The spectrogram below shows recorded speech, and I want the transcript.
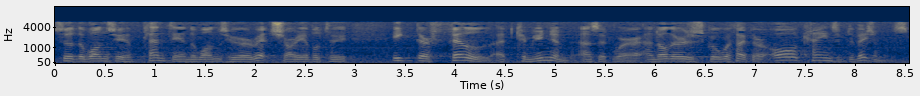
So the ones who have plenty and the ones who are rich are able to eat their fill at communion, as it were, and others go without. There are all kinds of divisions.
